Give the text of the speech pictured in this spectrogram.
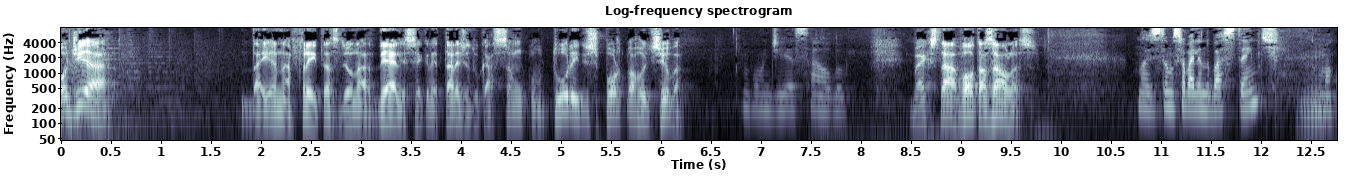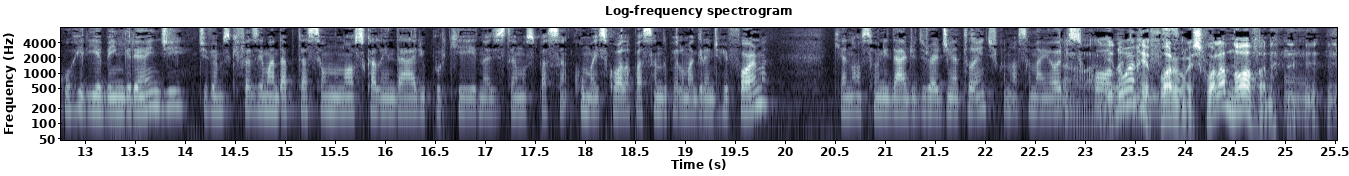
Bom dia, Dayana Freitas Leonardelli, secretária de Educação, Cultura e Desporto do Arroio de Silva. Bom dia, Saulo. Como é que está? Volta às aulas? Nós estamos trabalhando bastante, hum. uma correria bem grande. Tivemos que fazer uma adaptação no nosso calendário porque nós estamos passando, com uma escola passando por uma grande reforma, que é a nossa unidade do Jardim Atlântico, a nossa maior não, escola. Ali não é reforma, é uma escola nova, né? É,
